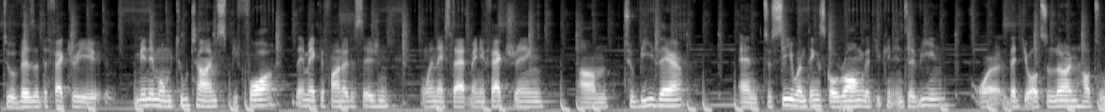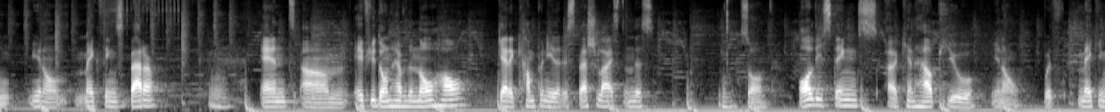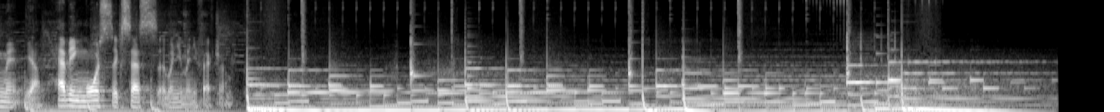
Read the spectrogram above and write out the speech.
to visit the factory minimum two times before they make the final decision. When they start manufacturing, um, to be there and to see when things go wrong that you can intervene or that you also learn how to, you know, make things better. Mm. And um, if you don't have the know-how, get a company that is specialized in this. Mm. So all these things uh, can help you, you know, with making, yeah, having more success uh, when you manufacture. them.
